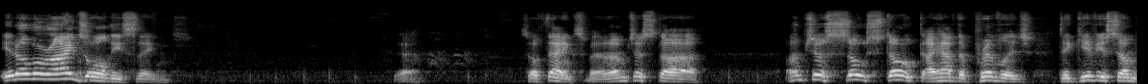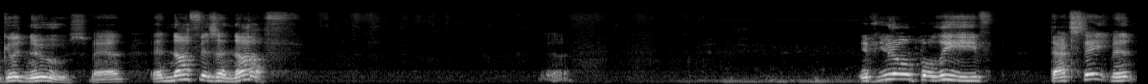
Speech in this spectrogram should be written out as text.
It overrides all these things. Yeah. So thanks, man. I'm just uh I'm just so stoked I have the privilege to give you some good news, man. Enough is enough. Yeah. If you don't believe that statement,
